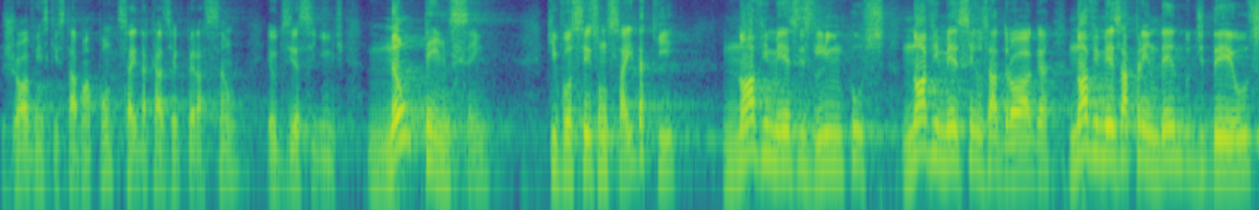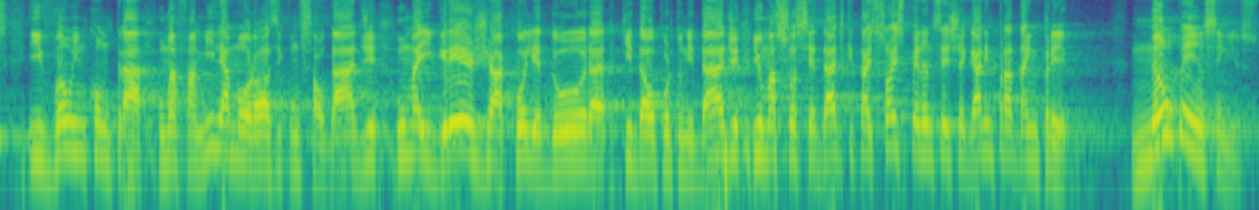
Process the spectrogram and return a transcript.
Jovens que estavam a ponto de sair da casa de recuperação, eu dizia o seguinte: não pensem que vocês vão sair daqui nove meses limpos, nove meses sem usar droga, nove meses aprendendo de Deus e vão encontrar uma família amorosa e com saudade, uma igreja acolhedora que dá oportunidade e uma sociedade que está só esperando vocês chegarem para dar emprego. Não pensem isso.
